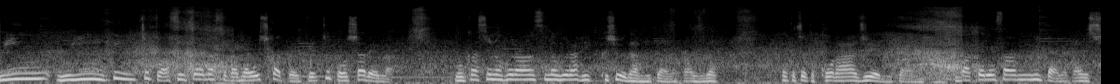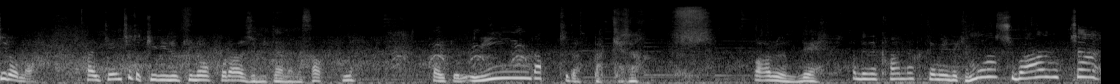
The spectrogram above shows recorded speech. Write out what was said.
ィン、ウィン、ちょっと忘れちゃいましたが、まあ美味しかったですけ。ど、ちょっとおしゃれな、昔のフランスのグラフィック集団みたいな感じの、なんかちょっとコラージュ絵みたいな、バテレさんみたいな感じ、白の背景にちょっと切り抜きのコラージュみたいなのがさね、書いてる、ウィーンラップだったっけな、あるんで、別に買わなくてもいいんだけど、もしワンチャン、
